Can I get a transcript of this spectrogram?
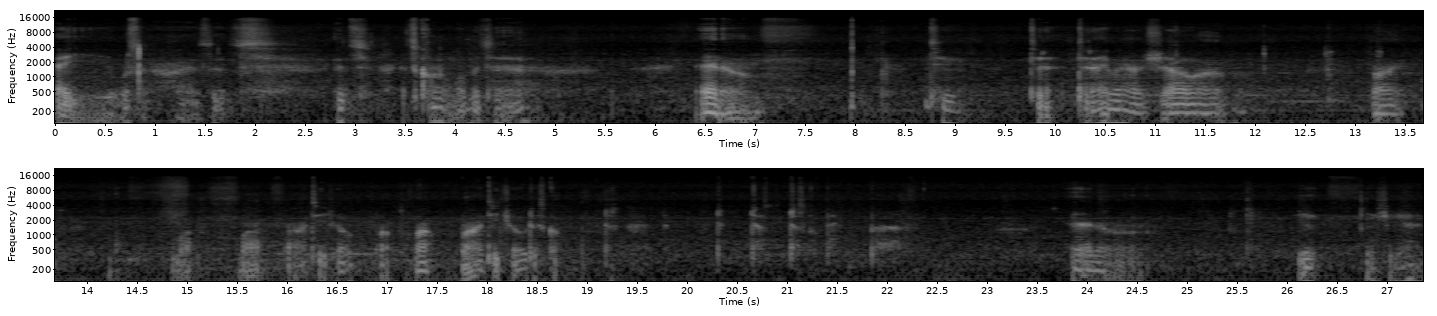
Hey, what's guys? It's it's it's Connor Roberts here, and um, to today today we're gonna show um my my my, my auntie Jo my, my my auntie Jo just got just just just got back Perth, and um yeah yeah she had a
